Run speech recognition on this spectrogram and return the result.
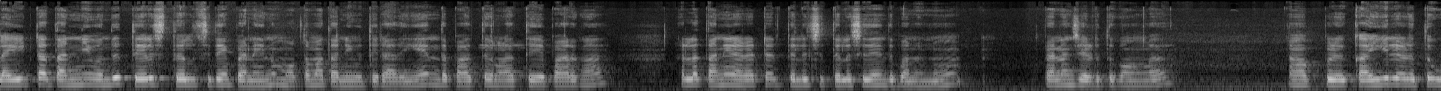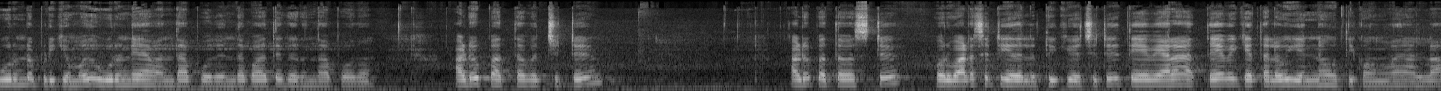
லைட்டாக தண்ணி வந்து தெளித்து தெளித்து தான் பண்ணணும். மொத்தமாக தண்ணி ஊற்றிடாதீங்க இந்த பத்து நல்லா தே பாருங்கள் நல்லா தண்ணி நல்லா தெளித்து தெளித்து தான் இது பண்ணணும். பெனஞ்சு எடுத்துக்கோங்க. நம்ம இப்போ கையில் எடுத்து உருண்டை பிடிக்கும் போது உருண்டையாக வந்தால் போதும். இந்த பதத்துக்கு இருந்தால் போதும். அடுப்பு பற்ற வச்சுட்டு அடுப்பு பற்ற வச்சுட்டு ஒரு வடை சட்டி அதில் தூக்கி வச்சுட்டு தேவையான தேவைக்கேற்ற அளவு எண்ணெய் ஊற்றிக்கோங்க நல்லா.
